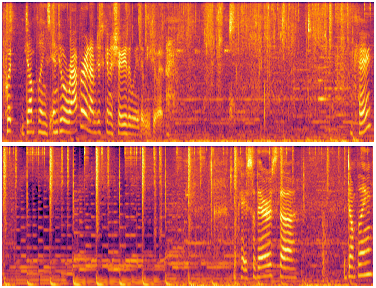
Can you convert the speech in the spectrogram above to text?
put dumplings into a wrapper and I'm just going to show you the way that we do it. Okay. Okay, so there's the, the dumpling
